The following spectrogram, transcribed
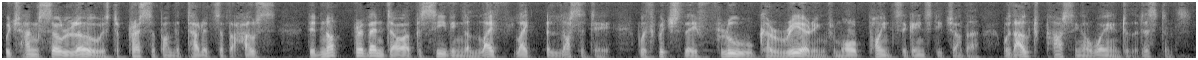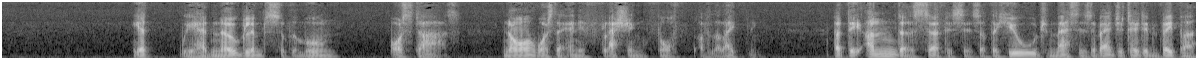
which hung so low as to press upon the turrets of the house, did not prevent our perceiving the lifelike velocity with which they flew careering from all points against each other without passing away into the distance. Yet we had no glimpse of the moon or stars, nor was there any flashing forth of the lightning. But the under surfaces of the huge masses of agitated vapor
